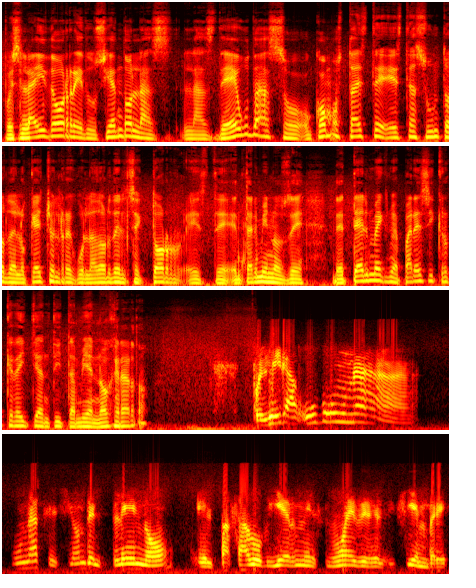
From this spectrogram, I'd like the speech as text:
pues le ha ido reduciendo las, las deudas o, o, cómo está este, este asunto de lo que ha hecho el regulador del sector este, en términos de, de Telmex, me parece, y creo que de ATT también, ¿no, Gerardo? Pues mira, hubo una, una sesión del Pleno el pasado viernes 9 de diciembre,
